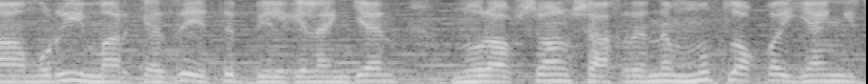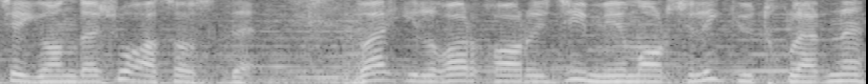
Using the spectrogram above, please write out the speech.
ma'muriy markazi etib belgilangan nurafshon shahrini mutlaqo yangicha yondashuv asosida va ilg'or xorijiy me'morchilik yutuqlarini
